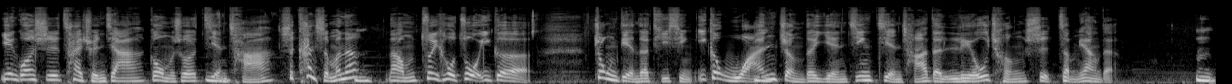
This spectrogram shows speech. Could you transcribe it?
验光师蔡纯佳跟我们说，检查是看什么呢？嗯那我们最后做一个重点的提醒：一个完整的眼睛检查的流程是怎么样的？嗯，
